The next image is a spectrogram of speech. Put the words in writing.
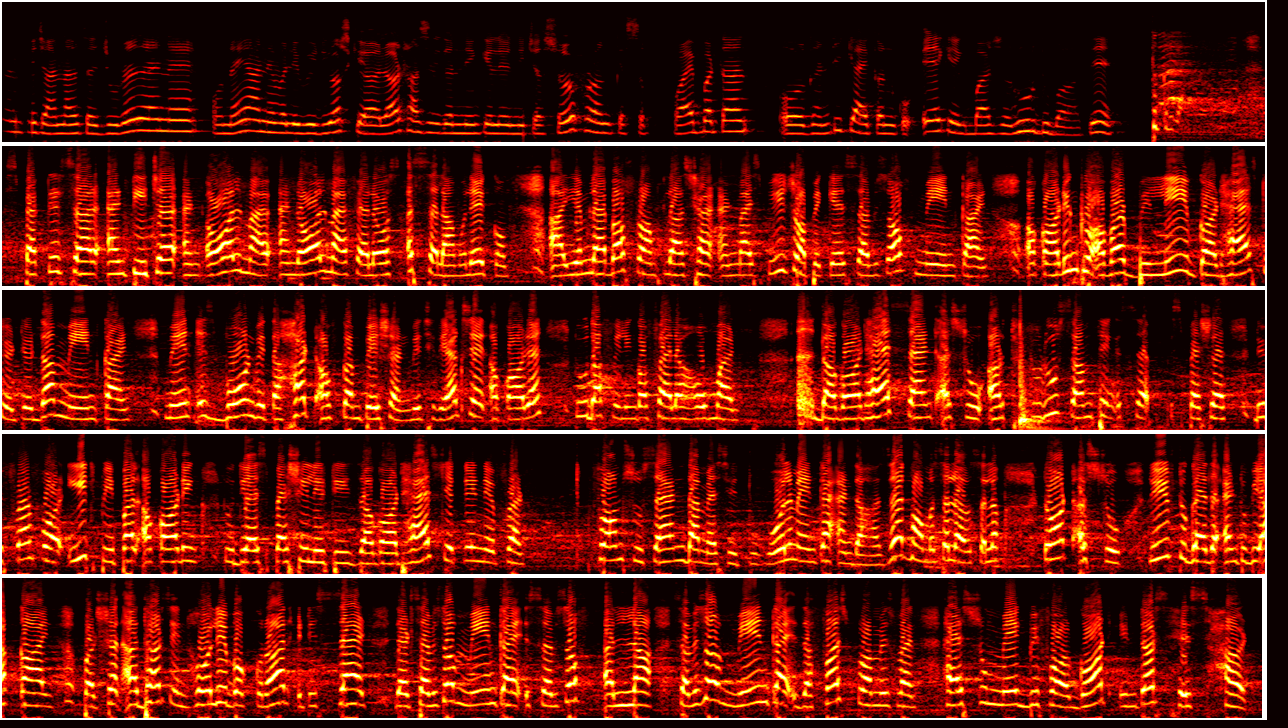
Channel के channel से जुड़े रहने और नए आने वाली वीडियोस के अलर्ट हासिल करने के लिए नीचे सुर्ख रंग के सब्सक्राइब बटन और घंटी के आइकन को एक एक बार ज़रूर दबा दें। Respected sir and teacher and all my and all my fellows assalamu alaikum. I am laba from class 10 and my speech topic is service of mankind. According to our belief god has created the mankind. Man is born with a heart of compassion which reacts in accordance to the feeling of fellow humans. The god has sent us to earth to do something se- special different for each people according to their specialities the god has taken different forms to send the message to whole mankind and the Hazrat Muhammad taught us to live together and to be a kind person. Others in holy book Quran it is said that service of mankind is service of Allah service of mankind is the first promise one has to make before God enters his heart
